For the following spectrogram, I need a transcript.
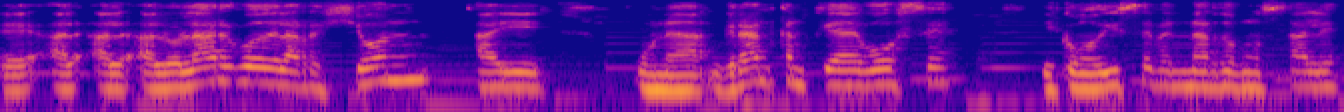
Eh, a, lo largo de la región hay una gran cantidad de voces y como dice Bernardo González,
